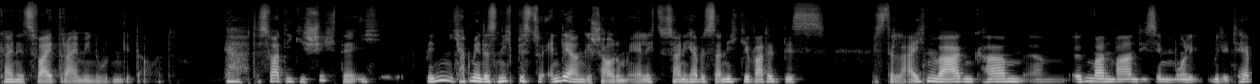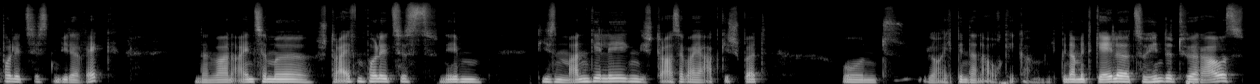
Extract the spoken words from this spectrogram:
keine zwei, drei Minuten gedauert. Ja, das war die Geschichte. Ich bin, ich habe mir das nicht bis zu Ende angeschaut, um ehrlich zu sein. Ich habe jetzt da nicht gewartet, bis, bis der Leichenwagen kam. Ähm, irgendwann waren diese Militärpolizisten wieder weg. Und dann war ein einsamer Streifenpolizist neben diesem Mann gelegen. Die Straße war ja abgesperrt. Und ja, ich bin dann auch gegangen. Ich bin dann mit Gaylor zur Hintertür raus.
